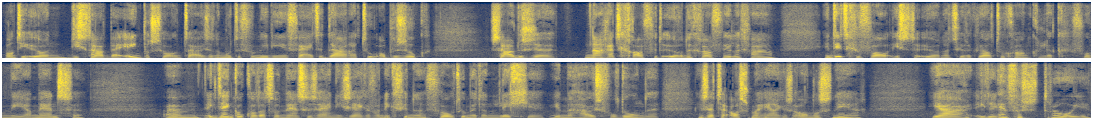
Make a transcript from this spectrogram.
Want die urn die staat bij één persoon thuis. En dan moet de familie in feite daar naartoe op bezoek. Zouden ze naar het graf, het urnengraf willen gaan. In dit geval is de urn natuurlijk wel toegankelijk voor meer mensen. Um, ik denk ook wel dat er mensen zijn die zeggen van... ik vind een foto met een lichtje in mijn huis voldoende... en zet de asma ergens anders neer. Ja, ik denk en verstrooien?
